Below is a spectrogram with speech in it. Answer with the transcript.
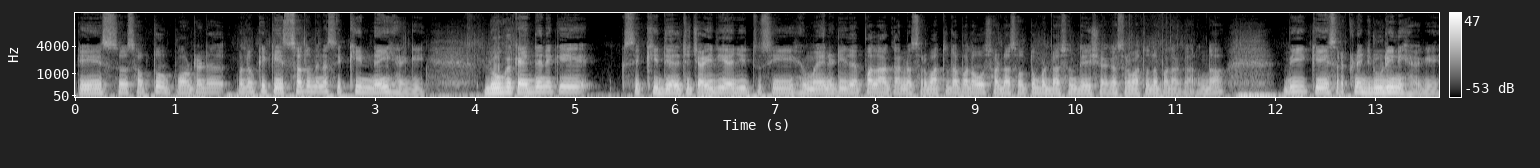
ਕੇਸ ਸਭ ਤੋਂ ਇੰਪੋਰਟੈਂਟ ਮਤਲਬ ਕਿ ਕੇਸਾਂ ਤੋਂ ਬਿਨਾਂ ਸਿੱਖੀ ਨਹੀਂ ਹੈਗੀ। ਲੋਕ ਕਹਿੰਦੇ ਨੇ ਕਿ ਸਿੱਖੀ ਦਿਲ 'ਚ ਚਾਹੀਦੀ ਹੈ ਜੀ, ਤੁਸੀਂ ਹਿਊਮੈਨਿਟੀ ਦਾ ਭਲਾ ਕਰਨਾ, ਸਰਬੱਤ ਦਾ ਭਲਾ, ਉਹ ਸਾਡਾ ਸਭ ਤੋਂ ਵੱਡਾ ਸੰਦੇਸ਼ ਹੈਗਾ, ਸਰਬੱਤ ਦਾ ਭਲਾ ਕਰਨ ਦਾ। ਵੀ ਕੇਸ ਰੱਖਣੇ ਜ਼ਰੂਰੀ ਨਹੀਂ ਹੈਗੇ।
